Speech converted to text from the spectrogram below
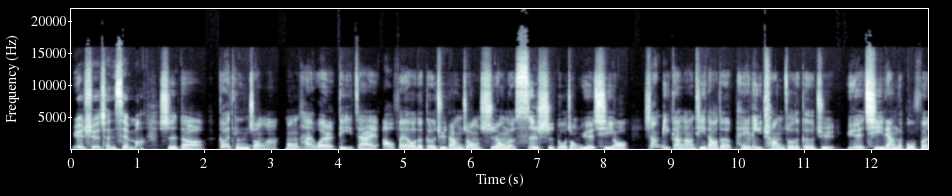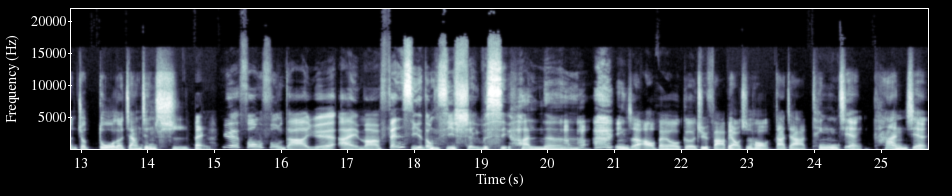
乐曲的呈现嘛。是的。各位听众啊，蒙台威尔第在奥菲欧的歌剧当中使用了四十多种乐器哦。相比刚刚提到的培里创作的歌剧，乐器量的部分就多了将近十倍。越丰富，大家越爱嘛，fancy 的东西谁不喜欢呢？因着奥菲欧歌剧发表之后，大家听见、看见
